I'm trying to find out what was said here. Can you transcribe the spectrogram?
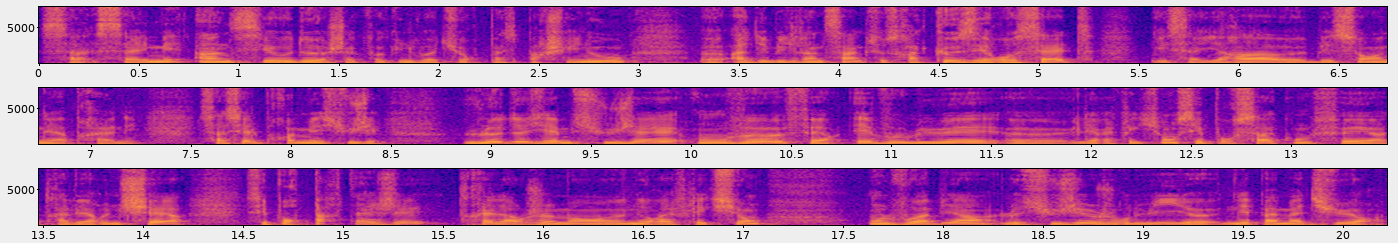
ça, émet un de CO2 à chaque fois qu'une voiture passe par chez nous. Euh, à 2025, ce sera que 0,7 et ça ira euh, baissant année après année. Ça, c'est le premier sujet. Le deuxième sujet, on veut faire évoluer euh, les réflexions. C'est pour ça qu'on le fait à travers une chaire. C'est pour partager très largement nos réflexions. On le voit bien, le sujet aujourd'hui n'est pas mature.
